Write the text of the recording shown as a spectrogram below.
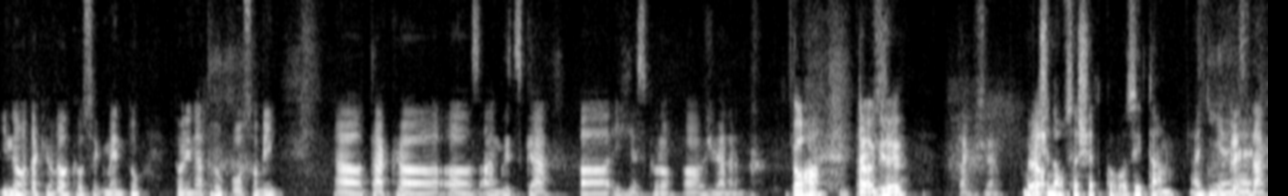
iného takého veľkého segmentu, ktorý na trhu pôsobí, uh, tak uh, z Anglicka uh, ich je skoro uh, žiaden. Oha, takže... takže Väčšinou sa všetko vozí tam a nie, Prezident,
